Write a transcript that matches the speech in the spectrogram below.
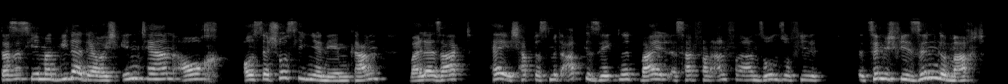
das ist jemand wieder, der euch intern auch aus der Schusslinie nehmen kann, weil er sagt, hey, ich habe das mit abgesegnet, weil es hat von Anfang an so und so viel, äh, ziemlich viel Sinn gemacht,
